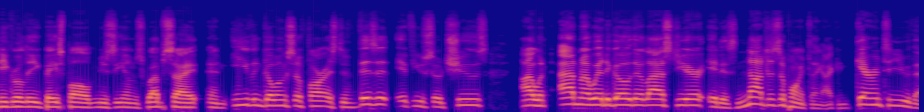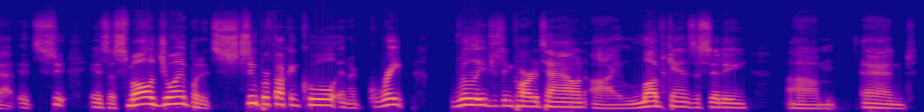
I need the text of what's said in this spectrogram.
Negro League Baseball Museum's website and even going so far as to visit if you so choose. I went out of my way to go there last year. It is not disappointing. I can guarantee you that. It's su- it's a small joint, but it's super fucking cool in a great, really interesting part of town. I loved Kansas City, um, and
